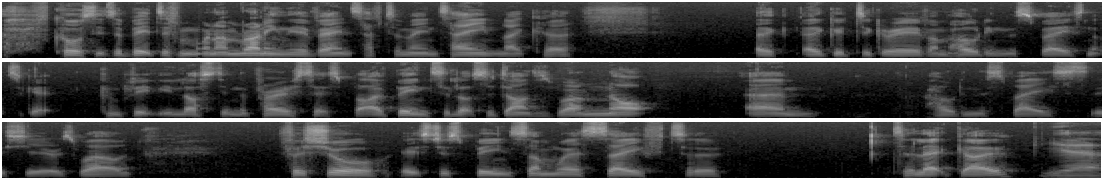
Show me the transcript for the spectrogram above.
of course it's a bit different when i'm running the events have to maintain like a, a, a good degree of i'm holding the space not to get completely lost in the process but i've been to lots of dances where i'm not um, holding the space this year as well and for sure it's just been somewhere safe to to let go Yeah.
